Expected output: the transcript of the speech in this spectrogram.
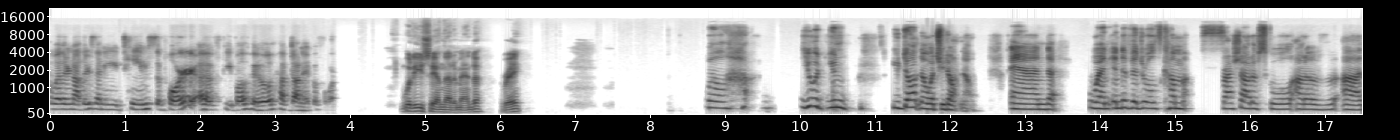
whether or not there's any team support of people who have done it before. What do you say on that, Amanda? Ray? Well, you would you you don't know what you don't know, and when individuals come fresh out of school, out of uh,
